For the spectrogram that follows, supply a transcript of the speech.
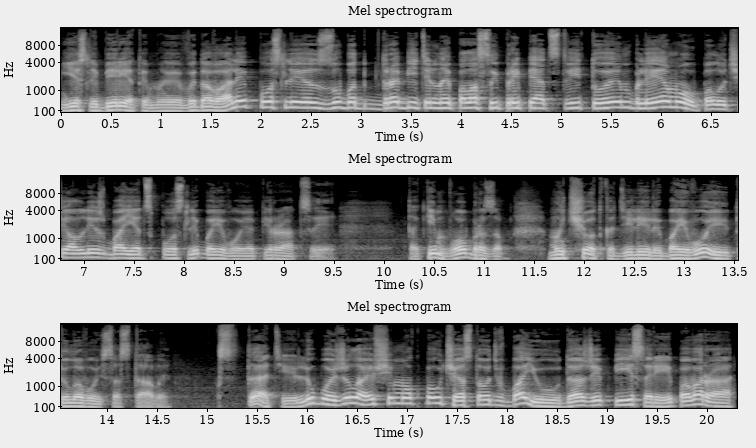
Если береты мы выдавали после зубодробительной полосы препятствий, то эмблему получал лишь боец после боевой операции. Таким образом, мы четко делили боевой и тыловой составы. Кстати, любой желающий мог поучаствовать в бою, даже писари и повара,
